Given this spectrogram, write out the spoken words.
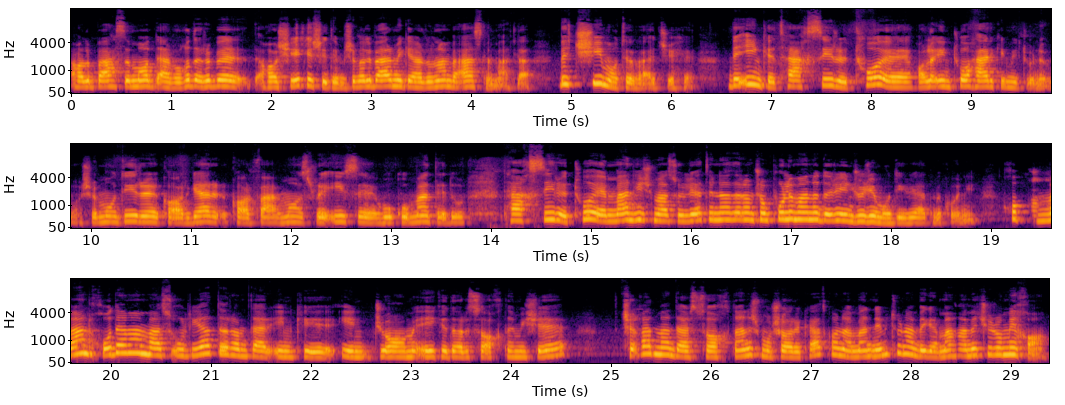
حالا بحث ما در واقع داره به حاشیه کشیده میشه ولی برمیگردونم به اصل مطلب. به چی متوجهه؟ به اینکه تقصیر توه حالا این تو هر کی می‌تونه باشه مدیر کارگر کارفرماست رئیس حکومت دو. تقصیر توه من هیچ مسئولیتی ندارم چون پول منو داری اینجوری مدیریت می‌کنی. خب من خودم هم مسئولیت دارم در این که این جامعه ای که داره ساخته میشه چقدر من در ساختنش مشارکت کنم؟ من نمی‌تونم بگم من همه چی رو می‌خوام.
